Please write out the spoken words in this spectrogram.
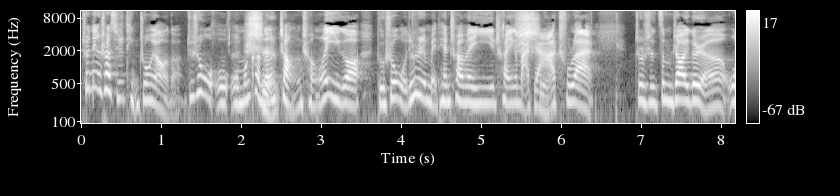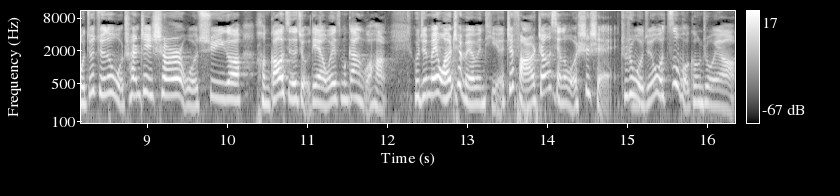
就那个事儿其实挺重要的，就是我我我们可能长成了一个，比如说我就是每天穿卫衣，穿一个马甲出来。就是这么着一个人，我就觉得我穿这身儿，我去一个很高级的酒店，我也这么干过哈，我觉得没完全没问题，这反而彰显了我是谁，就是我觉得我自我更重要。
